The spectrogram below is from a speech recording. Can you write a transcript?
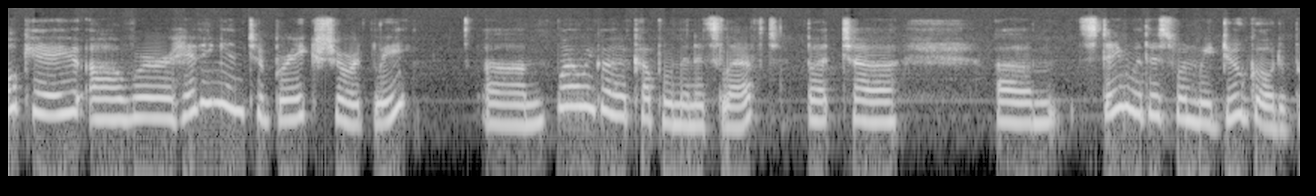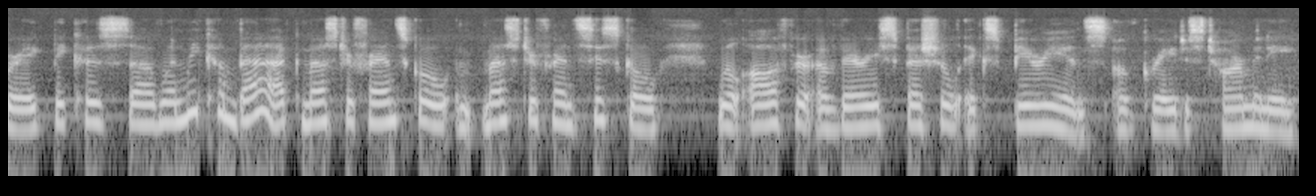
Okay, uh, we're heading into break shortly. Um, well, we've got a couple of minutes left, but uh, um, stay with us when we do go to break because uh, when we come back, Master Francisco, Master Francisco will offer a very special experience of greatest harmony.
